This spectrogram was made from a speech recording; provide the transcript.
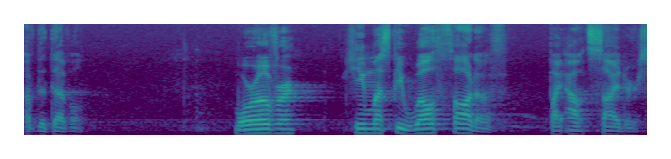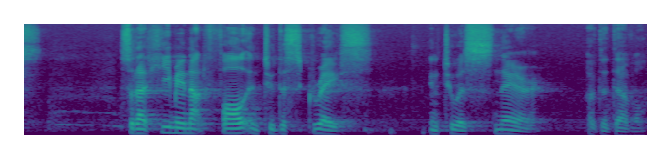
of the devil. Moreover, he must be well thought of by outsiders, so that he may not fall into disgrace, into a snare of the devil.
